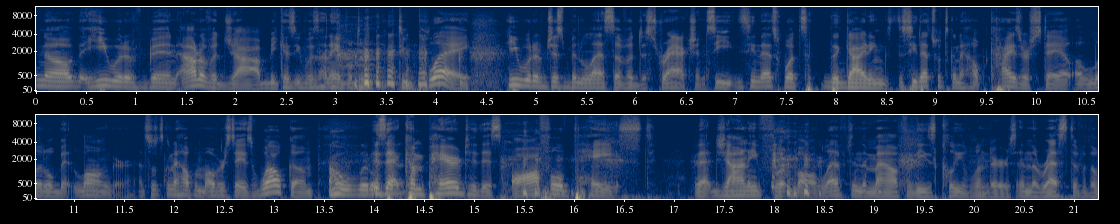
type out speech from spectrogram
No, that he would have been out of a job because he was unable to, to play. He would have just been less of a distraction. See, see, that's what's the guiding. See, that's what's going to help Kizer stay a, a little bit longer. That's what's going to help him overstay his welcome. Oh, little Is that compared to this awful taste that Johnny Football left in the mouth of these Clevelanders and the rest of the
